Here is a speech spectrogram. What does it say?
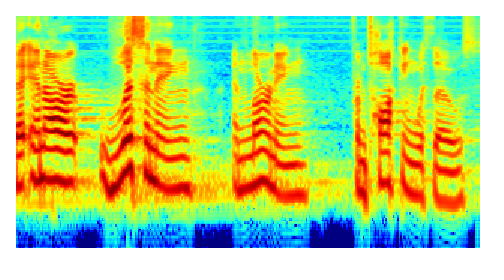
That in our listening and learning from talking with those,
